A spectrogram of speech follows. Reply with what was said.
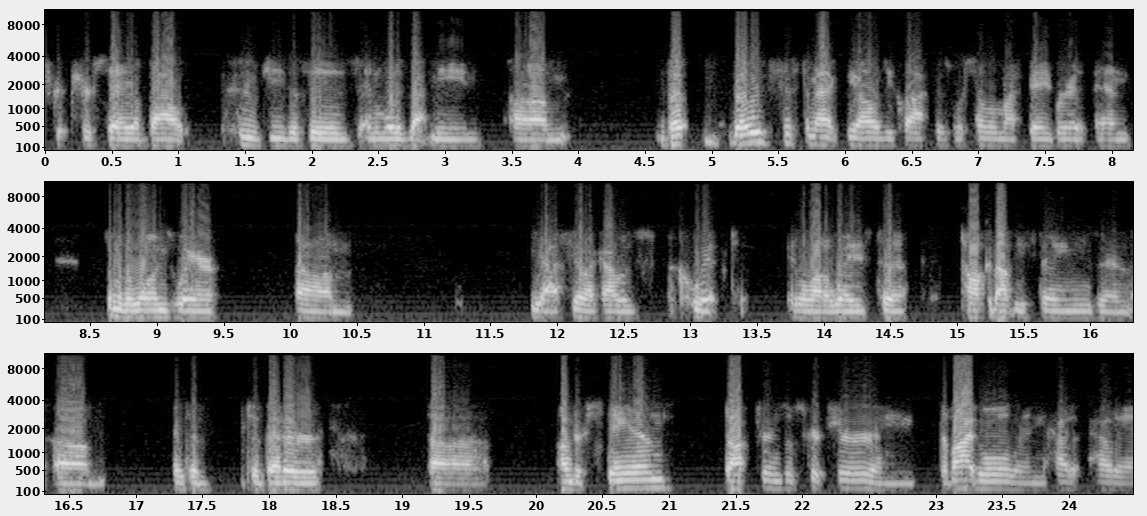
Scripture say about who Jesus is, and what does that mean? Um, th- those systematic theology classes were some of my favorite, and some of the ones where, um, yeah, I feel like I was equipped in a lot of ways to talk about these things and um, and to to better uh, understand doctrines of Scripture and the Bible and how to how to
